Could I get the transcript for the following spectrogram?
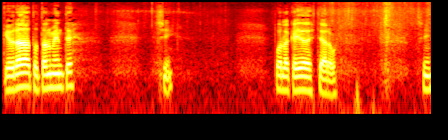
quebrada totalmente, ¿sí? Por la caída de este árbol. ¿sí?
